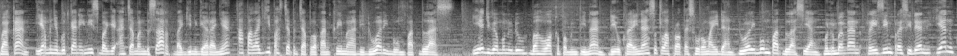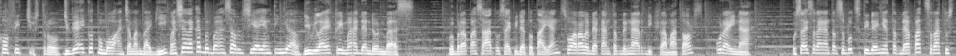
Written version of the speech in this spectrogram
Bahkan, ia menyebutkan ini sebagai ancaman besar bagi negaranya, apalagi pasca pencaplokan Krima di 2014. Ia juga menuduh bahwa kepemimpinan di Ukraina setelah protes Euromaidan 2014 yang menumbangkan rezim Presiden Yanukovych justru juga ikut membawa ancaman bagi masyarakat berbahasa Rusia yang tinggal di wilayah Krima dan Donbas. Beberapa saat usai pidato tayang, suara ledakan terdengar di Kramatorsk, Ukraina, Usai serangan tersebut setidaknya terdapat 137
